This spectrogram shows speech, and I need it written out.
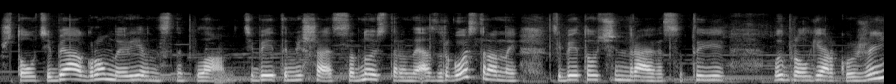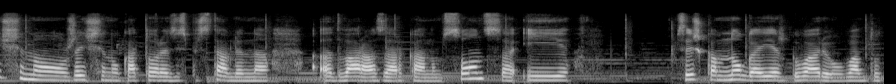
что у тебя огромный ревностный план, тебе это мешает с одной стороны, а с другой стороны тебе это очень нравится, ты выбрал яркую женщину, женщину, которая здесь представлена э, два раза арканом солнца, и слишком много, я же говорю, вам тут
